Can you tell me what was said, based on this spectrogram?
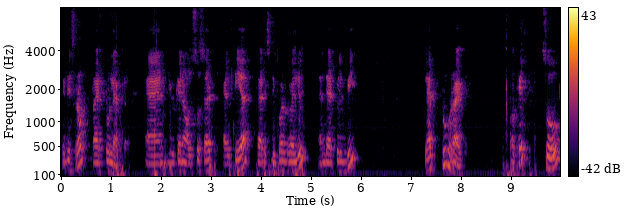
it is from right to left and you can also set LTR that is default value and that will be left to right okay so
